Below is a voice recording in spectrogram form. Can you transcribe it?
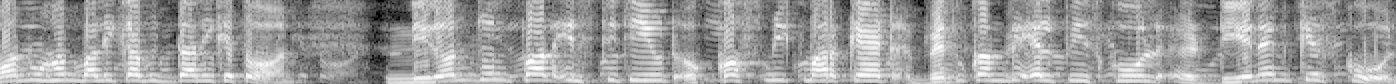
মনমোহন বালিকা বিদ্যা নিকেতন নিরঞ্জন পাল ইনস্টিটিউট ও cosmic market, Betukandi LP school, DNNK school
